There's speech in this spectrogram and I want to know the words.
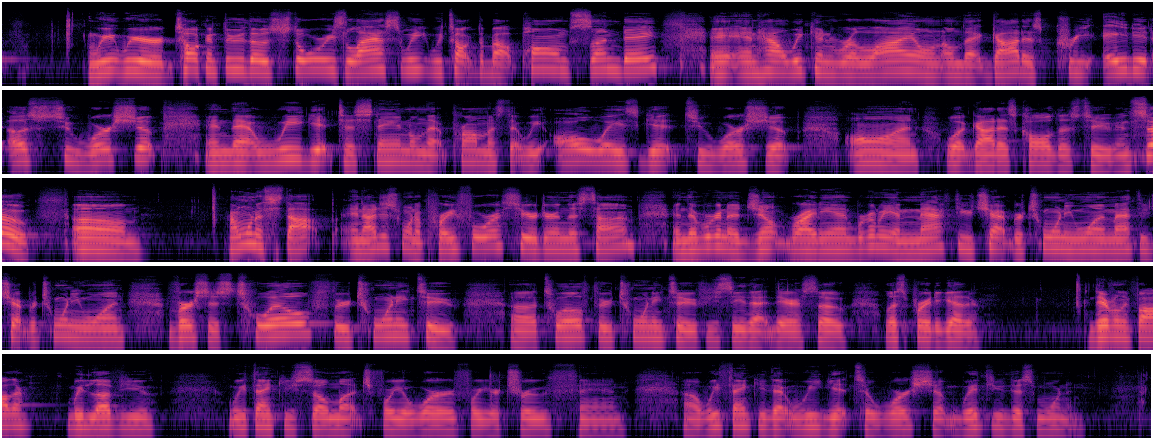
we, we were talking through those stories last week. We talked about Palm Sunday and, and, how we can rely on, on that God has created us to worship and that we get to stand on that promise that we always get to worship on what God has called us to. And so, um, I want to stop and I just want to pray for us here during this time. And then we're going to jump right in. We're going to be in Matthew chapter 21, Matthew chapter 21, verses 12 through 22 uh, 12 through 22, if you see that there. So let's pray together. Dear Heavenly Father, we love you. We thank you so much for your word, for your truth, and uh, we thank you that we get to worship with you this morning.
